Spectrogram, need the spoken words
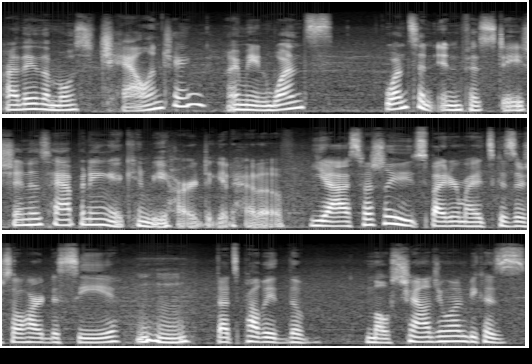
are they the most challenging? I mean, once once an infestation is happening, it can be hard to get ahead of. Yeah, especially spider mites because they're so hard to see. Mm-hmm. That's probably the most challenging one because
